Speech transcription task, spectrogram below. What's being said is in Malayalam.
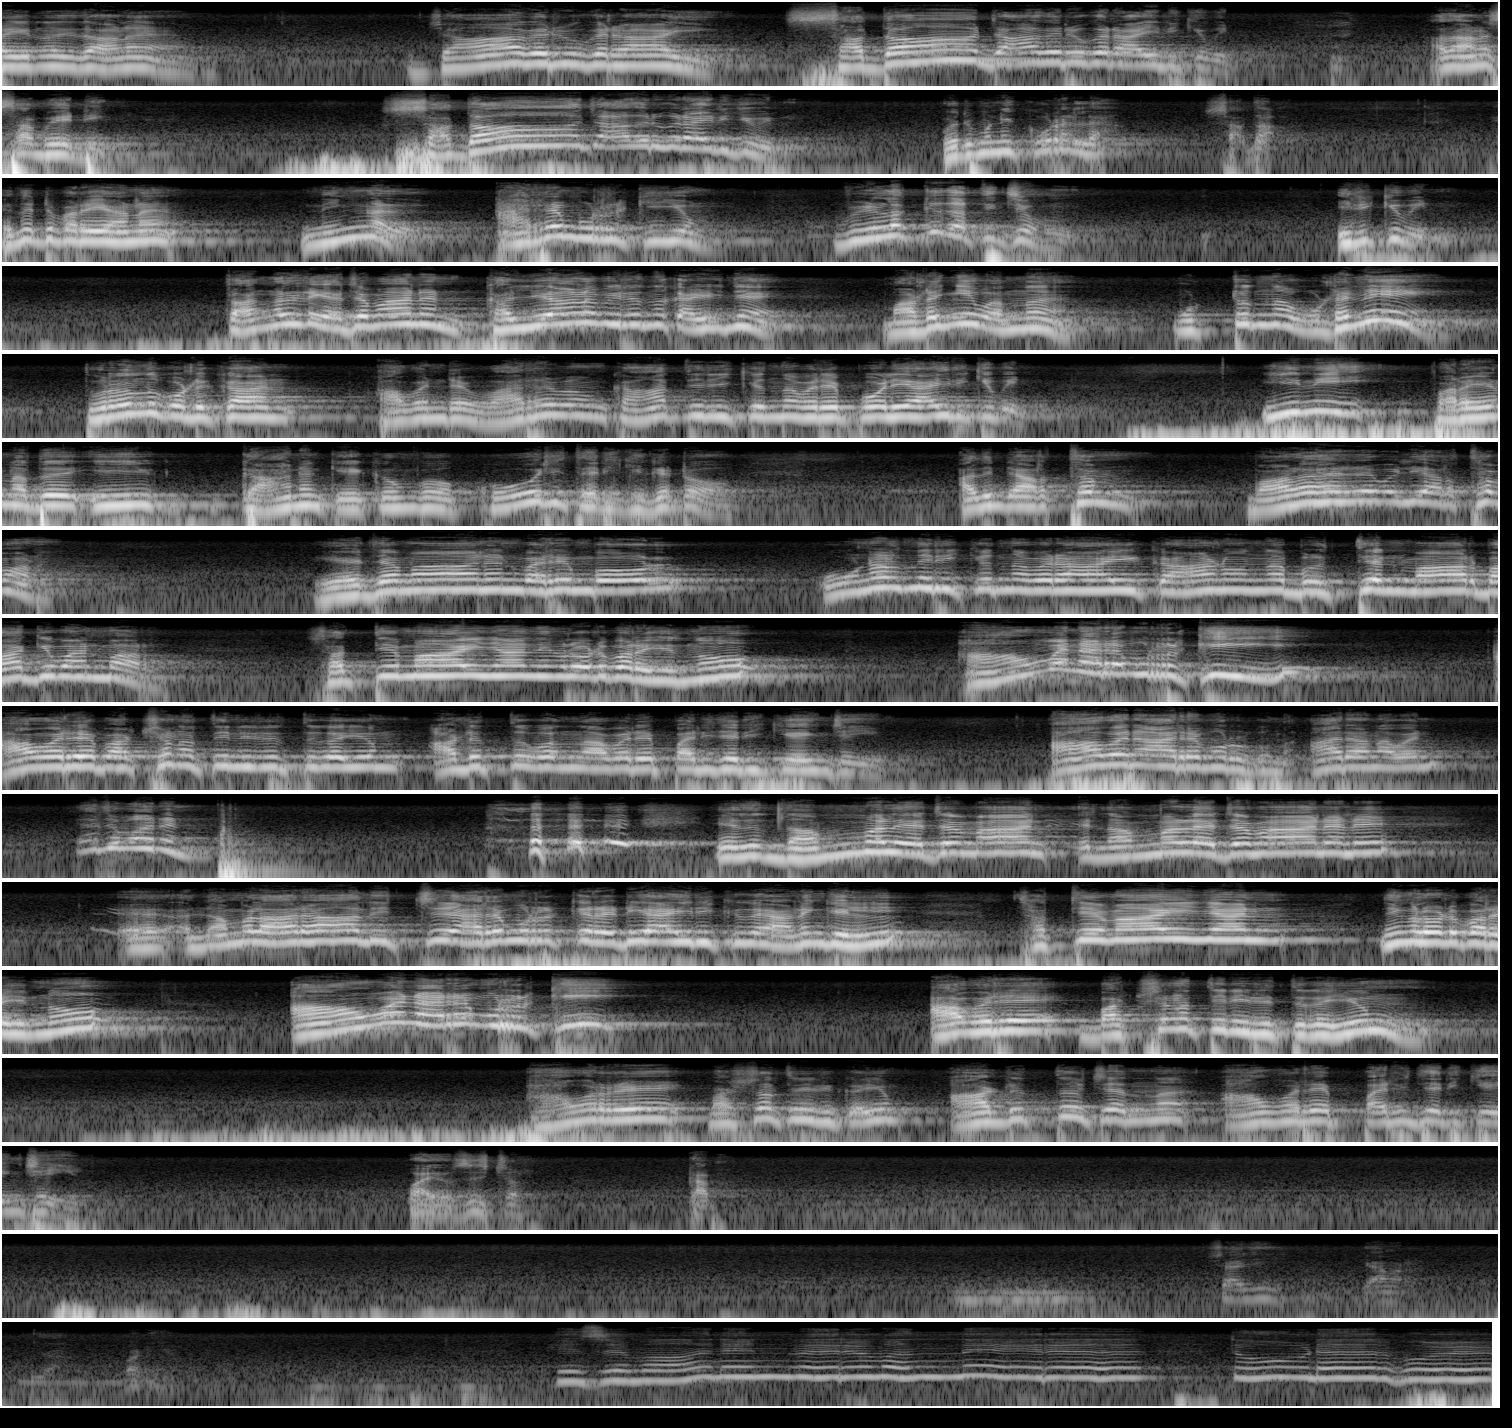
പറയുന്നത് ഇതാണ്. ജാഗരൂകരായി സദാ ജാഗരൂകരായിരിക്കുവിൻ. അതാണ് സഭേറ്റി. സദാ ജാഗരൂകരായിരിക്കുവിൻ. ഒരു മണിക്കൂറല്ല സദാ. എന്നിട്ട് പറയാണ് നിങ്ങൾ അരമുറുക്കിയും വിളക്ക് കത്തിച്ചും ഇരിക്കുവിൻ. തങ്ങളുടെ യജമാനൻ കല്യാണ വിരുന്ന് കഴിഞ്ഞ് മടങ്ങി വന്ന് മുട്ടുന്ന ഉടനെ തുറന്നു കൊടുക്കാൻ അവന്റെ വരവും കാത്തിരിക്കുന്നവരെ പോലെ ആയിരിക്കുവിൻ. ഇനി പറയണത് ഈ ഗാനം കേൾക്കുമ്പോൾ കോരിത്തരിക്കും കേട്ടോ. അതിന്റെ അർത്ഥം വളരെ വലിയ അർത്ഥമാണ്. യജമാനൻ വരുമ്പോൾ ഉണർന്നിരിക്കുന്നവരായി കാണുന്ന ഭൃത്യന്മാർ ഭാഗ്യവാന്മാർ സത്യമായി ഞാൻ നിങ്ങളോട് പറയുന്നു അവൻ അരമുറുക്കി അവരെ ഭക്ഷണത്തിനിരുത്തുകയും അടുത്ത് വന്ന് അവരെ പരിചരിക്കുകയും ചെയ്യും. അവൻ ആരമുറുക്കുന്നു ആരാണ് അവൻ? യജമാനൻ. ഇത് നമ്മൾ യജമാൻ നമ്മൾ യജമാനനെ നമ്മൾ ആരാധിച്ച് അരമുറുക്ക് റെഡിയായിരിക്കുകയാണെങ്കിൽ സത്യമായി ഞാൻ നിങ്ങളോട് പറയുന്നു അവൻ അരമുറുക്കി അവരെ ഭക്ഷണത്തിനിരുത്തുകയും അവരെ ഭക്ഷണത്തിലിരിക്കുകയും അടുത്ത് ചെന്ന് അവരെ പരിചരിക്കുകയും ചെയ്യും. വയോ സിസ്റ്റർ കം ഷാജി ക്യാമറ യജമാനൻ വരുമന്നേര തുണർവുള്ളോരായി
